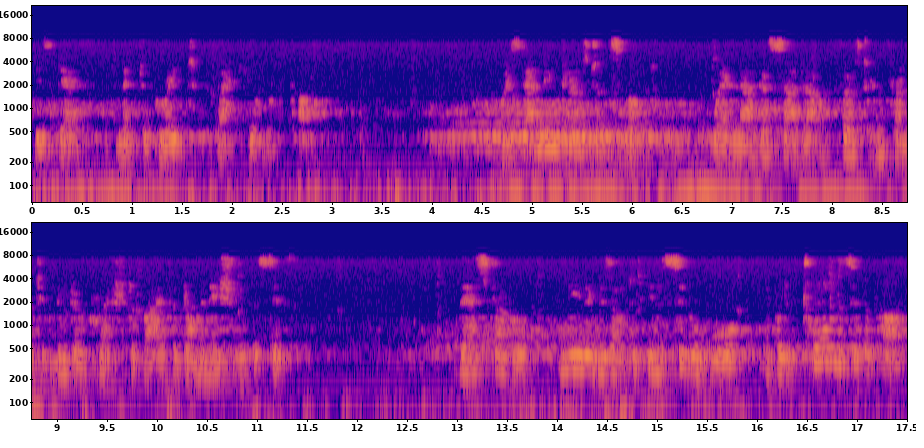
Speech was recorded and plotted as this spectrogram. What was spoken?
His death left a great vacuum of power. We're standing close to the spot where Naga Sadow first confronted Ludo Kresh to vie for domination of the Sith. Their struggle nearly resulted in a civil war that would have torn the Sith apart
